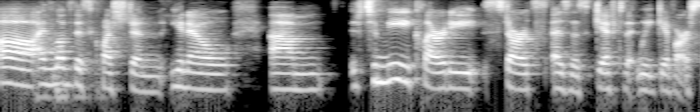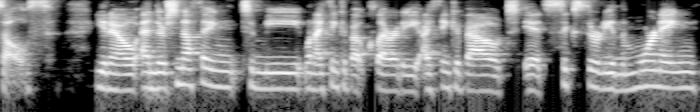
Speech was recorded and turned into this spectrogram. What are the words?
Uh, i love this question. You know um, to me clarity starts as this gift that we give ourselves you know and there's nothing to me when i think about clarity i think about it's 6.30 in the morning.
